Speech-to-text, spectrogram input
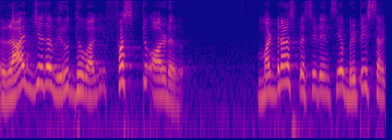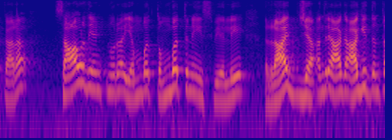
ರಾಜ್ಯದ ವಿರುದ್ಧವಾಗಿ ಫಸ್ಟ್ ಆರ್ಡರ್ ಮಡ್ರಾಸ್ ಪ್ರೆಸಿಡೆನ್ಸಿಯ ಬ್ರಿಟಿಷ್ ಸರ್ಕಾರ ಸಾವಿರದ ಎಂಟುನೂರ ಎಂಬತ್ತೊಂಬತ್ತನೇ ಇಸ್ವಿಯಲ್ಲಿ ರಾಜ್ಯ, ಅಂದರೆ ಆಗ ಆಗಿದ್ದಂಥ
